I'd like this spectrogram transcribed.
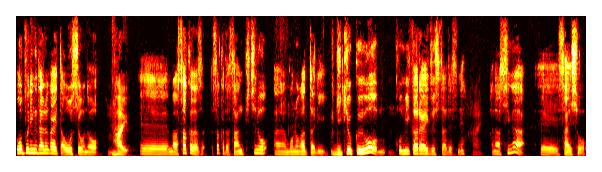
オープニングで流れた王将の、はい。えーまあ、坂田坂田三吉の物語、戯曲をコミカライズしたですね、はい。話が、えー最初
